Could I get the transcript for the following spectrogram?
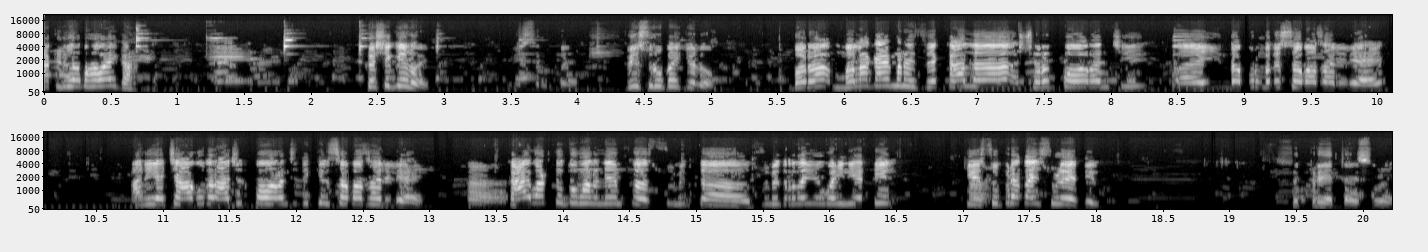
काकडीला भाव आहे का? कशी किलो आहे? वीस रुपये. किलो. बरं मला काय म्हणायचंय काल शरद पवारांची इंदापूरमध्ये सभा झालेली आहे. आणि याच्या अगोदर अजित पवारांची देखील सभा झालेली आहे. काय वाटतं तुम्हाला नेमकं? सुमित सुमित्राताई वहिनी येतील की सुप्रियाताई सुळे येतील? सुप्रियता सुळे.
